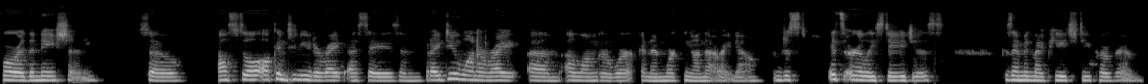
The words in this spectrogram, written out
for the nation. So I'll still I'll continue to write essays and but I do want to write um, a longer work and I'm working on that right now. I'm just it's early stages because I'm in my PhD program.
